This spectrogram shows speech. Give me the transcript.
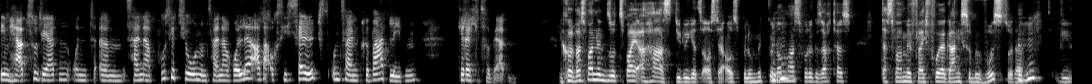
dem Herr zu werden und ähm, seiner Position und seiner Rolle, aber auch sich selbst und seinem Privatleben gerecht zu werden. Nicole, was waren denn so zwei Aha's, die du jetzt aus der Ausbildung mitgenommen mhm. hast, wo du gesagt hast, das war mir vielleicht vorher gar nicht so bewusst oder mhm. wie,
